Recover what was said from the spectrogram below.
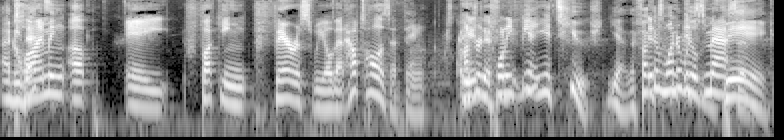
I mean, climbing up a fucking Ferris wheel. That how tall is that thing? 120 Yeah, feet. it's huge. Yeah, the fucking It's- Wonder Wheel's massive. big.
